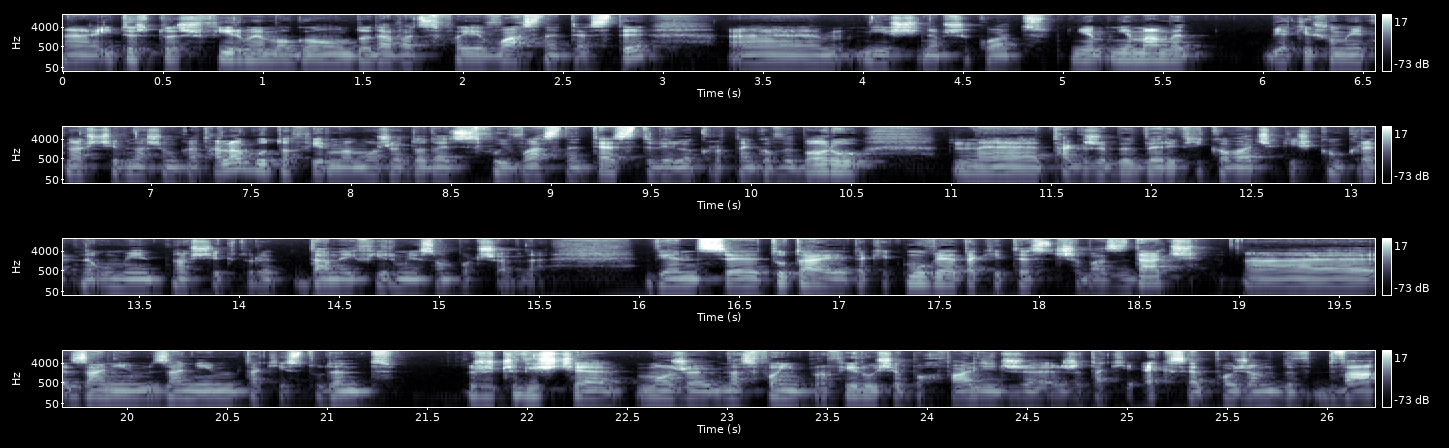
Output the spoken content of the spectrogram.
E, I też, też firmy mogą dodawać swoje własne testy. E, jeśli na przykład nie, nie mamy jakieś umiejętności w naszym katalogu, to firma może dodać swój własny test wielokrotnego wyboru, e, tak żeby weryfikować jakieś konkretne umiejętności, które danej firmie są potrzebne. Więc e, tutaj, tak jak mówię, taki test trzeba zdać, e, zanim, zanim taki student rzeczywiście może na swoim profilu się pochwalić, że, że taki Excel poziom 2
